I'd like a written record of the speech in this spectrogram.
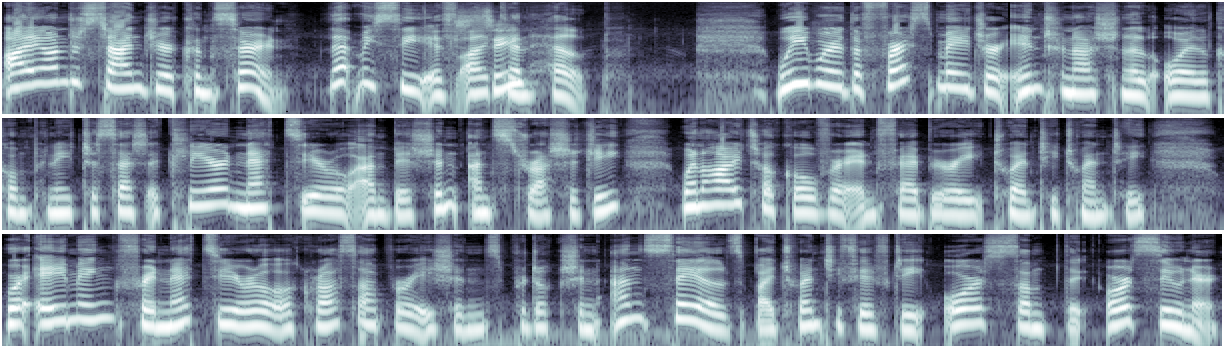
I understand your concern. Let me see if I can help. We were the first major international oil company to set a clear net zero ambition and strategy when I took over in February 2020. We're aiming for net zero across operations, production and sales by 2050 or something or sooner.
